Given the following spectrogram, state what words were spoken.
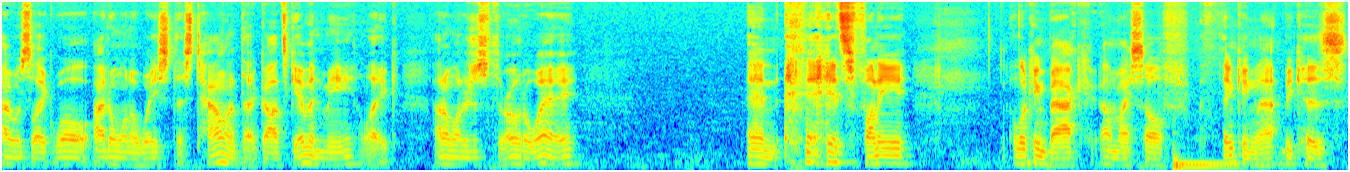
I was like, well, I don't want to waste this talent that God's given me. Like, I don't want to just throw it away. And it's funny looking back on myself thinking that because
